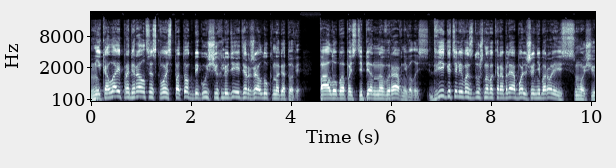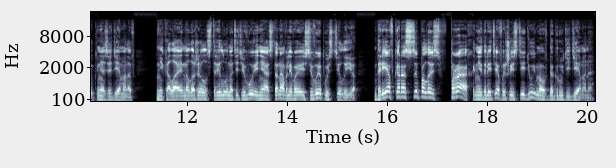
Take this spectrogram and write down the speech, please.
Николай пробирался сквозь поток бегущих людей, держа лук наготове. Палуба постепенно выравнивалась. Двигатели воздушного корабля больше не боролись с мощью князя демонов. Николай наложил стрелу на тетиву и, не останавливаясь, выпустил ее. Древко рассыпалось в прах, не долетев и шести дюймов до груди демона.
